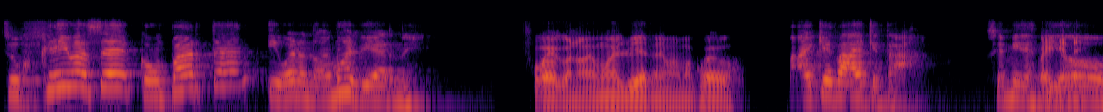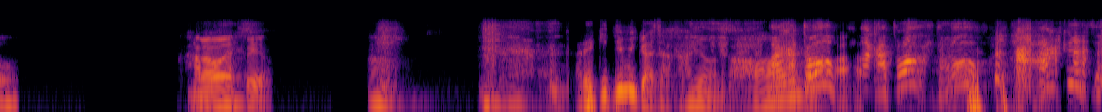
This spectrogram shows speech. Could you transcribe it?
suscríbanse, compartan y bueno, nos vemos el viernes. Fuego, nos vemos el viernes, mamacuevo. Bye que bye que está. Ese es mi despido. Nuevo despido. Ajá. Arequiti mi casa, cañón. ¡Agató! ¡Agató! ¡Agató! ¡Sáquense!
